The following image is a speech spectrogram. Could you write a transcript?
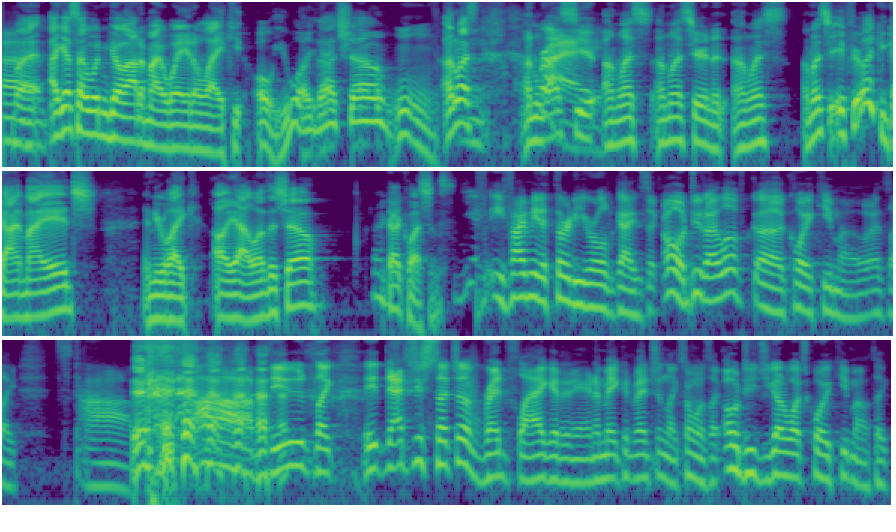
Uh, but I guess I wouldn't go out of my way to like, oh, you like that show? Mm-mm. Unless, unless Right. you're, unless, unless you're in, a, unless, unless you're, if you're like a guy my age and you're like, oh yeah, I love the show. I got questions. if, if I meet a 30 year old guy who's like, "Oh, dude, I love uh, Koi Kimo," it's like, "Stop, stop, dude!" Like it, that's just such a red flag at an anime convention. Like someone's like, "Oh, dude, you got to watch Koi Kimo." It's like,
